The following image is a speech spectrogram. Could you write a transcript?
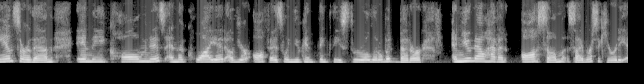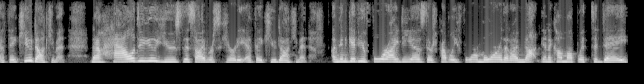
answer them in the calmness and the quiet of your office when you can think these through a little bit better. And you now have an awesome cybersecurity FAQ document. Now, how do you use this cybersecurity FAQ document? I'm going to give you four ideas. There's probably four more that I'm not going to come up with today,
